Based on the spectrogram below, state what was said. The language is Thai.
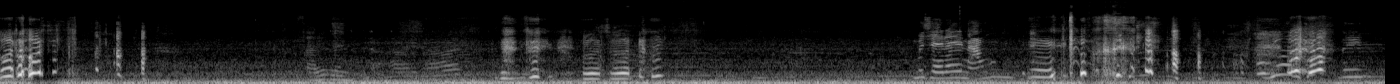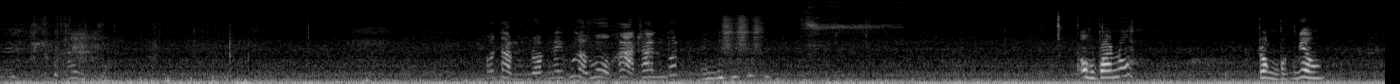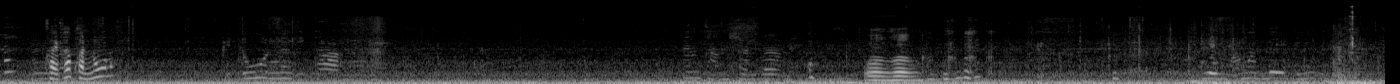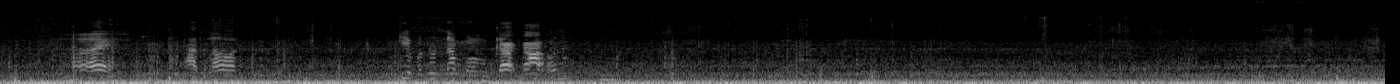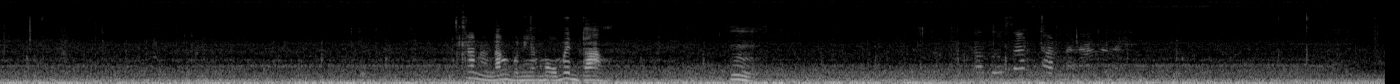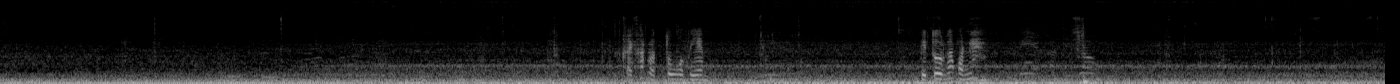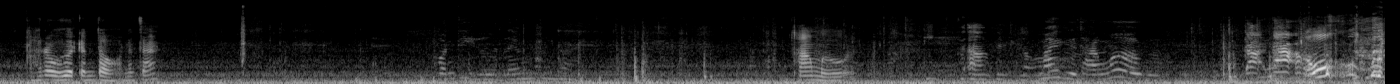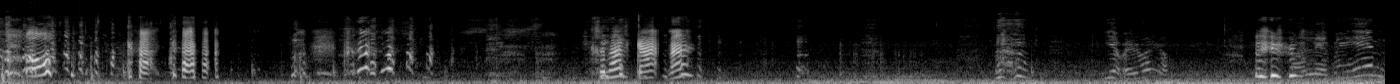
ขอโทษสายนิดนึงเออเชิดไม่ใช่ได้หนังดิเขาทำรถในเพื่อโม่ค่าท่านพุทธโอ้ปลาโน่ตรงปักเดียว ใครขับคันนู้น พี่ตูนนั่นอีกทางหนึ่ง นั่นทางชันบ้างไหม เฮิงเฮิงลงน้ำมันเบ้ดิไอ้ผ่านรอดเก็บมันนุ่นน้ำมันกะกะเอานะข้าหนูนั่งบนนี้ยังมองไม่เห็นทาง อืม เอาตัวสั้นทำแบบนั้นอะไร ใครขับรถตู้เพียมปิดตูนขับปันเนี่ยนี่ค่ะพี่ส้มเราเฮิร์ดกันต่อนะจ๊ะคนที่อื่นแล้วไม่เป็นไรทางมือเอาไปล้อไม่คือทางเมื่อคือกะกะเอาโอ้โอ้กะกะขนาดกะนะ เหยียบไอ้ร้อยหรอมาเลยไม่เห็น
